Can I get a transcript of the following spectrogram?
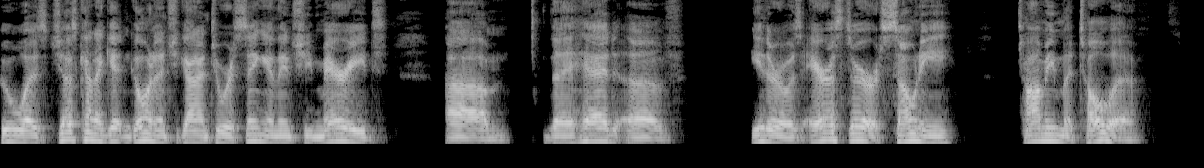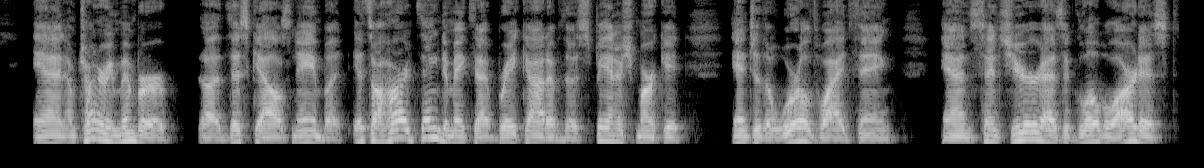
who was just kind of getting going, and then she got into her singing, and then she married um, the head of either it was Arista or Sony, Tommy Mottola, and I'm trying to remember uh, this gal's name, but it's a hard thing to make that break out of the Spanish market into the worldwide thing. And since you're as a global artist,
